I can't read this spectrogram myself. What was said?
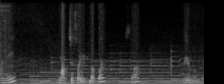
आणि मागच्या साईडला पण असा पीळ मारायचा.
